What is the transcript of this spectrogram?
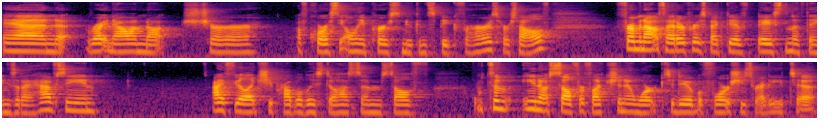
and right now, I'm not sure. Of course, the only person who can speak for her is herself. From an outsider perspective, based on the things that I have seen, I feel like she probably still has some self some you know self-reflection and work to do before she's ready to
